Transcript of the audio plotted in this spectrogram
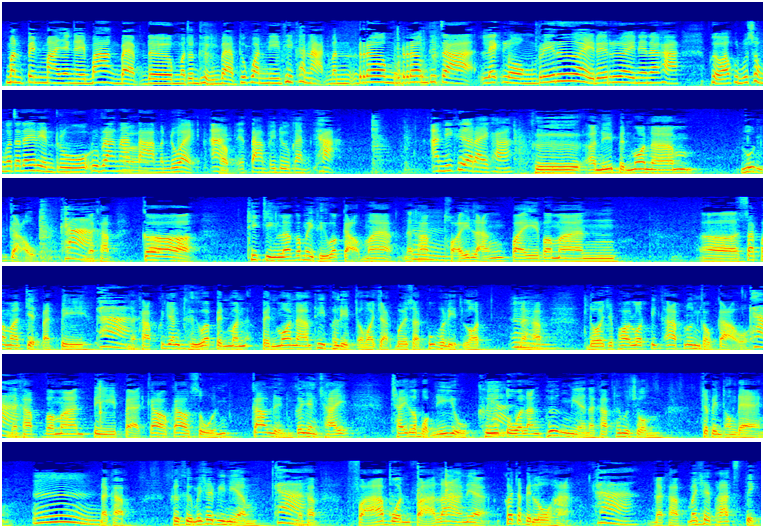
มันเป็นมายังไงบ้างแบบเดิมมาจนถึงแบบทุกวันนี้ที่ขนาดมันเริ่มเริ่มที่จะเล็กลงเรื่อยๆเรื่อยๆเนี่ยนะคะ เผื่อว่าคุณผู้ชมก็จะได้เรียนรู้รูปร่างหน้าตามันด้วยอะครับ เดี๋ยวตามไปดูกันค่ะ อันนี้คืออะไรคะ คืออันนี้เป็นหม้อน้ำรุ่นเก่าค่ะนะครับ ก็ ที่จริงแล้วก็ไม่ถือว่าเก่ามากนะครับอืมถอยหลังไปประมาณเอ่อสักประมาณ 7-8 ปีค่ะนะครับก็ยังถือว่าเป็นมันเป็นหม้อน้ำที่ผลิตออกมาจากบริษัทผู้ผลิตรถนะครับโดยเฉพาะรถปิกอัพรุ่นเก่าค่ะๆนะครับประมาณปี 89 90 91 ก็ยังใช้ใช้ระบบนี้อยู่ คือค่ะตัวรังผึ้งเนี่ยนะครับท่านผู้ชมจะเป็นทองแดงอืมนะครับก็คือไม่ใช่พรีเนียมค่ะนะครับฝาบนฝาล่างเนี่ยก็จะเป็นโลหะค่ะนะครับไม่ใช่พลาสติก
